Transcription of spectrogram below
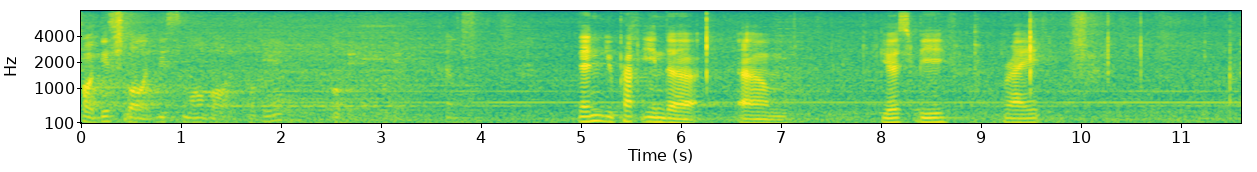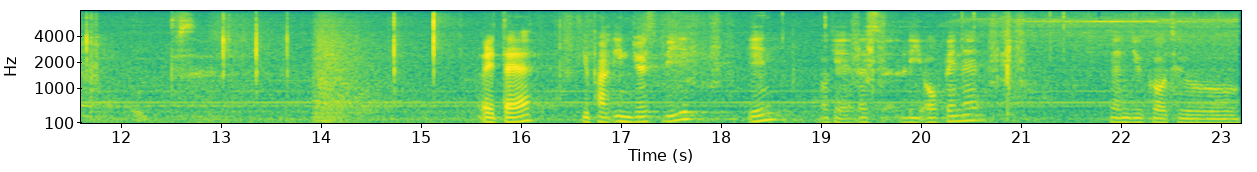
For this ball. this small ball. okay? Okay okay then you plug in the um, USB right? Right there. You plug in USB in. Okay let's reopen it. Then you go to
